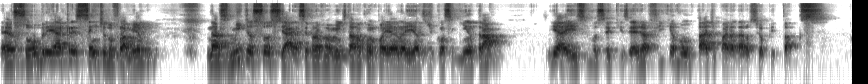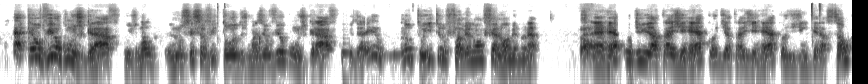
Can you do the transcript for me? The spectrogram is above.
é sobre a crescente do Flamengo nas mídias sociais. Você provavelmente estava acompanhando aí antes de conseguir entrar. E aí, se você quiser, já fique à vontade para dar o seu pitox. É, eu vi alguns gráficos, não, não sei se eu vi todos, mas eu vi alguns gráficos. Aí no Twitter o Flamengo é um fenômeno, né? É. é recorde atrás de recorde, atrás de recorde de interação.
